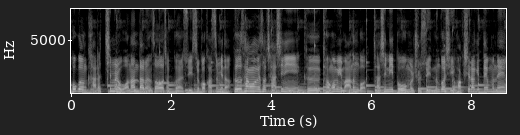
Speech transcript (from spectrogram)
혹은 가르침을 원한다면서 접근할 수 있을 것 같습니다. 그 상황에서 자신이 그 경험이 많은 것, 자신이 도움을 줄 수 있는 것이 확실하기 때문에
